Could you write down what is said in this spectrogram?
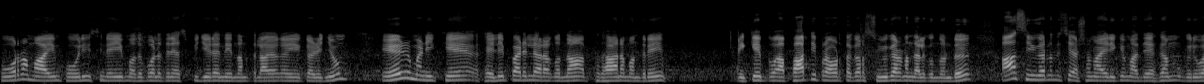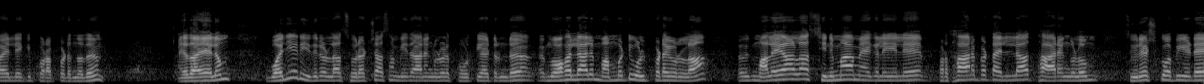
പൂർണമായും പോലീസിന്റെയും അതുപോലെ തന്നെ എസ് പി ജിയുടെ നിയന്ത്രണത്തിലായി കഴിഞ്ഞു. ഏഴ് മണിക്ക് ഹെലിപ്പാഡിൽ ഇറങ്ങുന്ന പ്രധാനമന്ത്രി എനിക്ക് പാർട്ടി പ്രവർത്തകർ സ്വീകരണം നൽകുന്നുണ്ട്. ആ സ്വീകരണത്തിന് ശേഷമായിരിക്കും അദ്ദേഹം ഗുരുവായൂരിലേക്ക് പുറപ്പെടുന്നത്. ഏതായാലും വലിയ രീതിയിലുള്ള സുരക്ഷാ സംവിധാനങ്ങളുടെ പൂർത്തിയായിട്ടുണ്ട്. മോഹൻലാലും മമ്മൂട്ടി ഉൾപ്പെടെയുള്ള മലയാള സിനിമാ മേഖലയിലെ പ്രധാനപ്പെട്ട എല്ലാ താരങ്ങളും സുരേഷ് ഗോപിയുടെ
